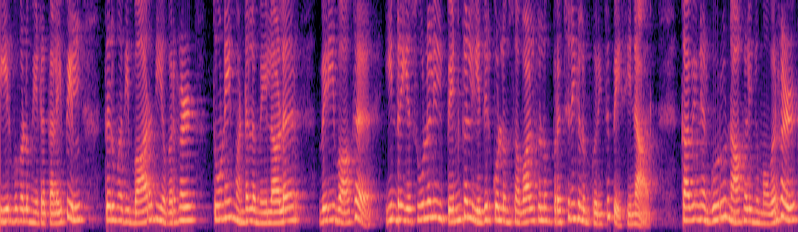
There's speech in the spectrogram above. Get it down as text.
தீர்வுகளும் என்ற தலைப்பில் திருமதி பாரதி அவர்கள் துணை மண்டல மேலாளர் விரிவாக இன்றைய சூழலில் பெண்கள் எதிர்கொள்ளும் சவால்களும் பிரச்சனைகளும் குறித்து பேசினார். கவிஞர் குரு நாகலிங்கம் அவர்கள்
